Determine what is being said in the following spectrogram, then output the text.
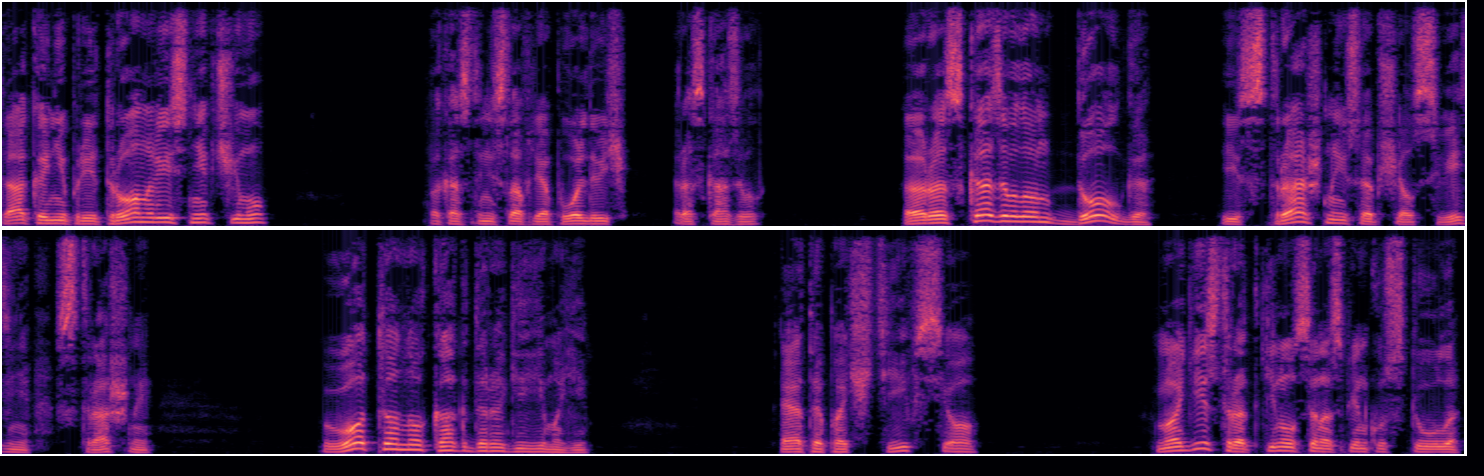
Так и не притронулись ни к чему, пока Станислав Леопольдович рассказывал. А рассказывал он долго и страшные сообщал сведения, страшные. Вот оно как, дорогие мои! Это почти все. Магистр откинулся на спинку стула,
